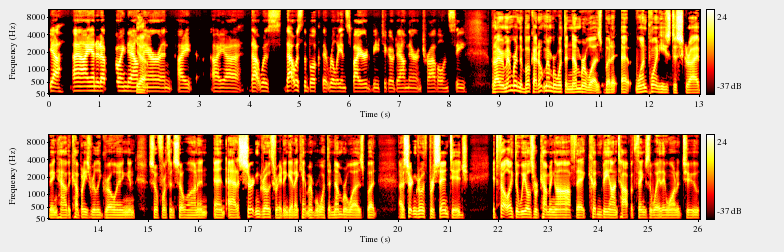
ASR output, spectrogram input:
Yeah. I ended up going down yeah. there and I, I uh, that was that was the book that really inspired me to go down there and travel and see. But I remember in the book, I don't remember what the number was, but at, at one point he's describing how the company's really growing and so forth and so on, and and at a certain growth rate. Again, I can't remember what the number was, but at a certain growth percentage, it felt like the wheels were coming off. They couldn't be on top of things the way they wanted to.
